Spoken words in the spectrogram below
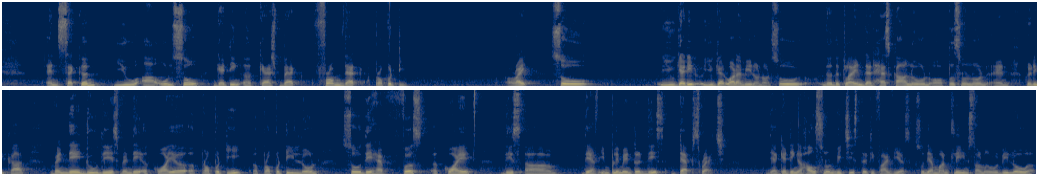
And second you are also getting a cashback from that property all right so you get it you get what i mean or not. So the, the client that has car loan or personal loan and credit card when they do this when they acquire a property a property loan so they have first acquired this um, they have implemented this debt stretch they are getting a house loan which is 35 years so their monthly installment will be lower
